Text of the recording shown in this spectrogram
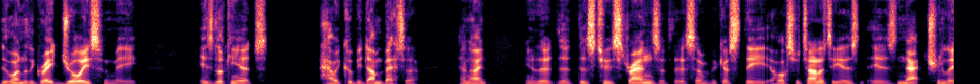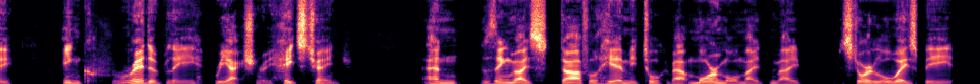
one of the great joys for me is looking at how it could be done better. And I, you know, the, the, there's two strands of this, and because the hospitality is is naturally incredibly reactionary, hates change. And the thing my staff will hear me talk about more and more, my, my story will always be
